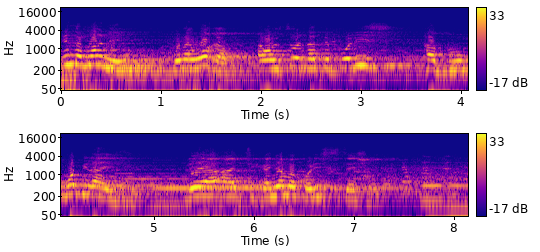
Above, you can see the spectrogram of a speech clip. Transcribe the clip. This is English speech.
In the morning, when I woke up, I was told that the police have mobilized there at Kanyama police station.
